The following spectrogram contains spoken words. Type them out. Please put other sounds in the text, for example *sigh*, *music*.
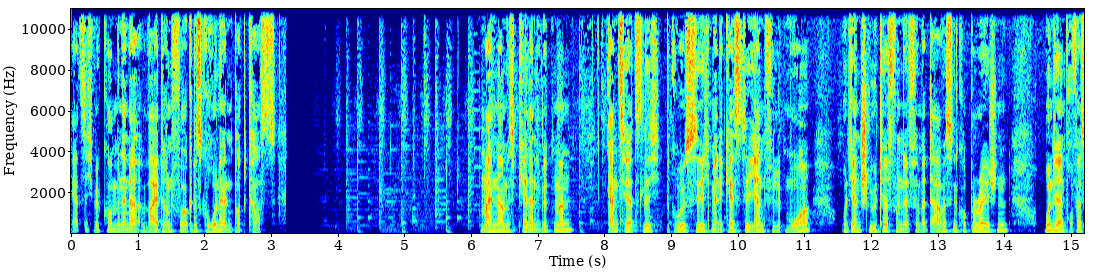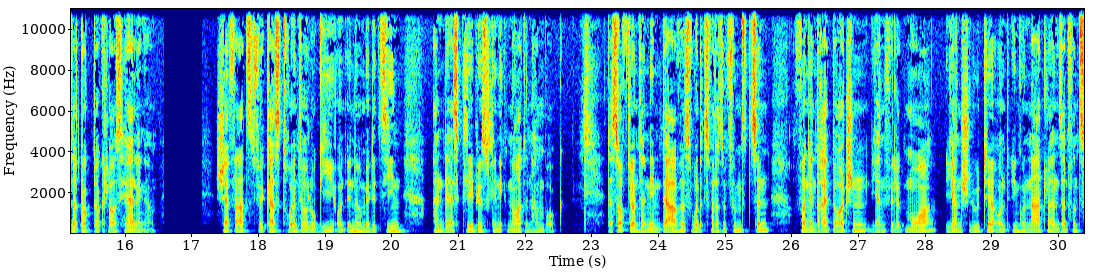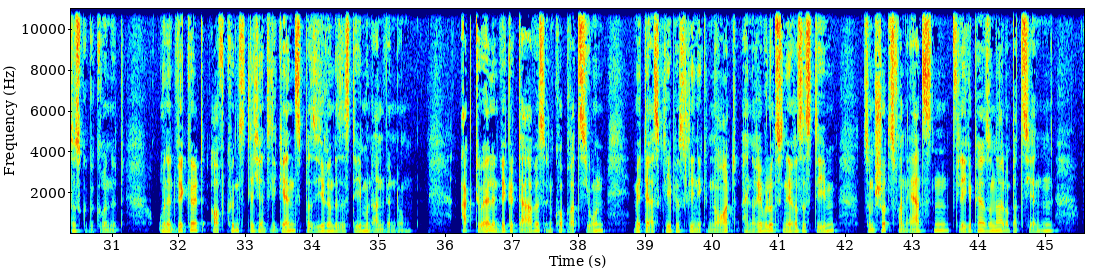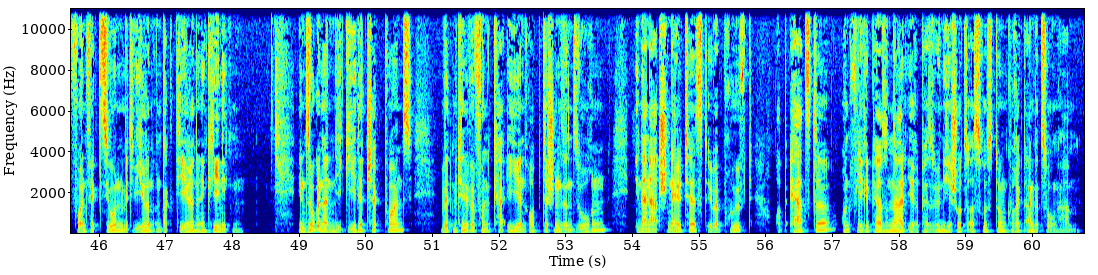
Herzlich willkommen in einer weiteren Folge des Corona-Helden-Podcasts. Mein Name ist Pierre-Daniel Wittmann. Ganz herzlich begrüße ich meine Gäste Jan-Philipp Mohr und Jan Schlüter von der Firma Davis Incorporation und Herrn Professor Dr. Klaus Herrlinger, Chefarzt für Gastroenterologie und Innere Medizin an der Asklepios Klinik Nord in Hamburg. Das Softwareunternehmen Davis wurde 2015 von den drei Deutschen Jan Philipp Mohr, Jan Schlüter und Ingo Nadler in San Francisco gegründet und entwickelt auf künstlicher Intelligenz basierende Systeme und Anwendungen. Aktuell entwickelt Davis in Kooperation mit der Asklepios Klinik Nord ein revolutionäres System zum Schutz von Ärzten, Pflegepersonal und Patienten vor Infektionen mit Viren und Bakterien in Kliniken. In sogenannten Hygiene-Checkpoints wird mit Hilfe von KI und optischen Sensoren in einer Art Schnelltest überprüft, ob Ärzte und Pflegepersonal ihre persönliche Schutzausrüstung korrekt angezogen haben.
